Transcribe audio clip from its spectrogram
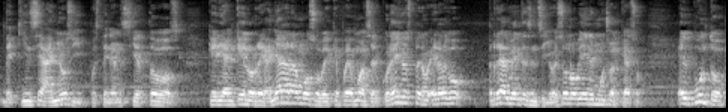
de 15 años y pues tenían ciertos... Querían que lo regañáramos o ver qué podíamos hacer con ellos, pero era algo realmente sencillo, eso no viene mucho al caso. El punto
